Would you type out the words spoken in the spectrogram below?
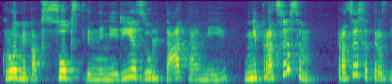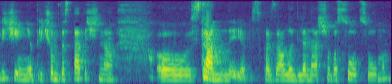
кроме как собственными результатами, не процессом, процесс это развлечение, причем достаточно э, странное, я бы сказала, для нашего социума.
